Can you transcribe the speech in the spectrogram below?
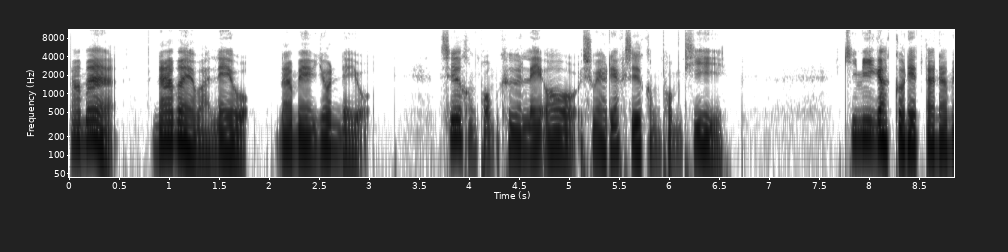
ต่อมาหน้าไม่ว่าเลวหน้าไม่ย่นเดโย ชื่อของผมคือเลโอช่วยเรียกชื่อของผมที่君がくれた名前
